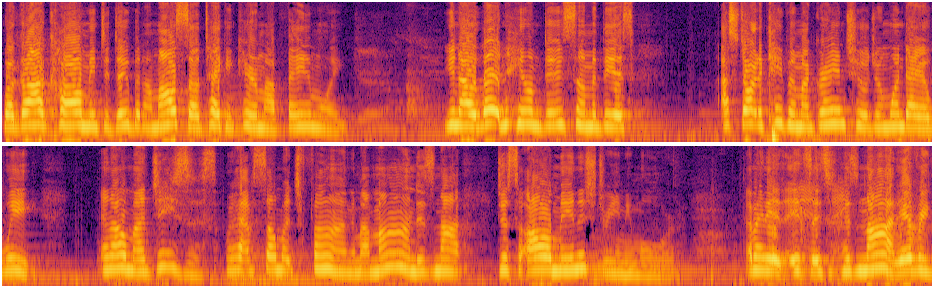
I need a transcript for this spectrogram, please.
what God called me to do, but I'm also taking care of my family? You know, letting Him do some of this. I started keeping my grandchildren one day a week. And oh my Jesus, we have so much fun, and my mind is not just all ministry anymore. I mean, it, it's, it's, it's not every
